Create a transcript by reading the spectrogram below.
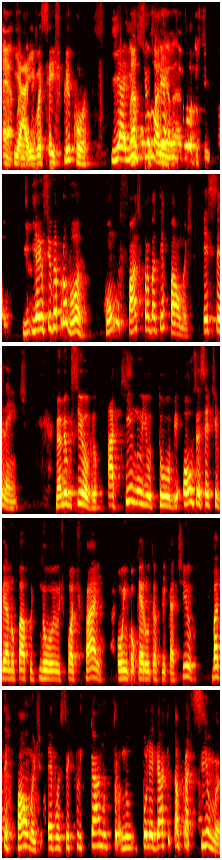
É, e aí bem. você explicou. E aí o Silvio falei, perguntou, e, e aí o Silvio aprovou. Como faço para bater palmas? Excelente. Meu amigo Silvio, aqui no YouTube, ou se você estiver no papo no Spotify ou em qualquer outro aplicativo, bater palmas é você clicar no, no polegar que está para cima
